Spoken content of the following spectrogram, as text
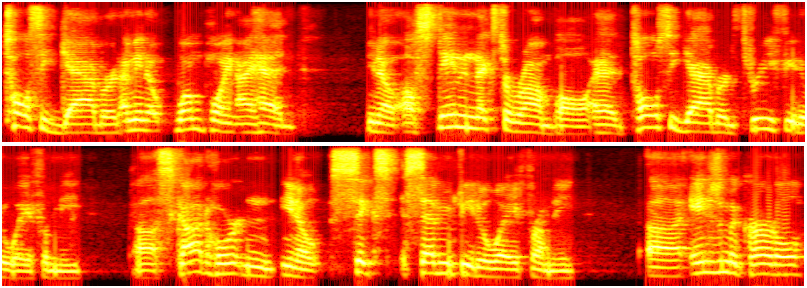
Tulsi Gabbard. I mean, at one point, I had, you know, I was standing next to Ron Paul. I had Tulsi Gabbard three feet away from me, uh, Scott Horton, you know, six, seven feet away from me. Uh, Angela McArdle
